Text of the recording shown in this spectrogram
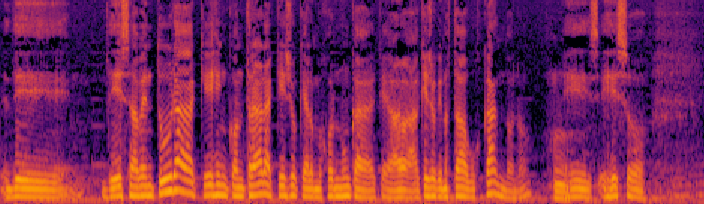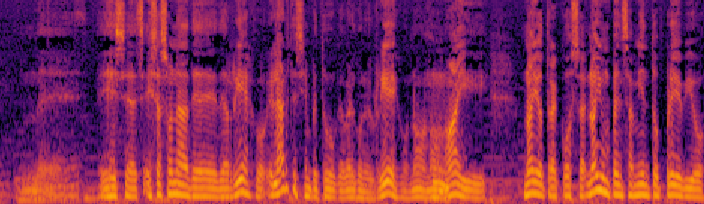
de, de esa aventura que es encontrar aquello que a lo mejor nunca, que- a- aquello que no estaba buscando, ¿no? Mm. Es, es eso, eh, esa, esa zona de, de riesgo. El arte siempre tuvo que ver con el riesgo, no, no, Mm. no hay, no hay otra cosa, no hay un pensamiento previo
